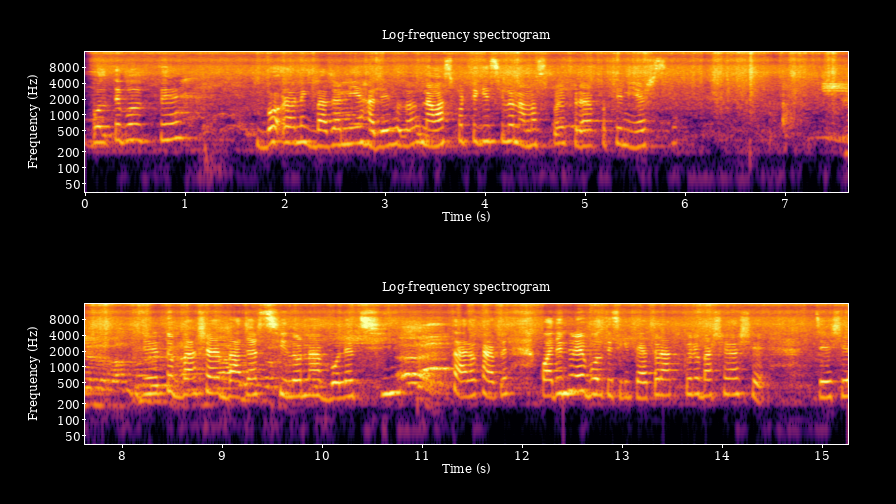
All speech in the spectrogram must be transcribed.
বলতে বলতে অনেক বাজার নিয়ে হাজির হলো। নামাজ পড়তে গিয়েছিল, নামাজ পড়ে ফেরার পথে নিয়ে আসছে। যেহেতু বাসায় বাজার ছিল না বলেছি, তারও খারাপ লাগে। কয়দিন ধরে বলতেছি, কিন্তু এত রাত করে বাসায় আসে যে সে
